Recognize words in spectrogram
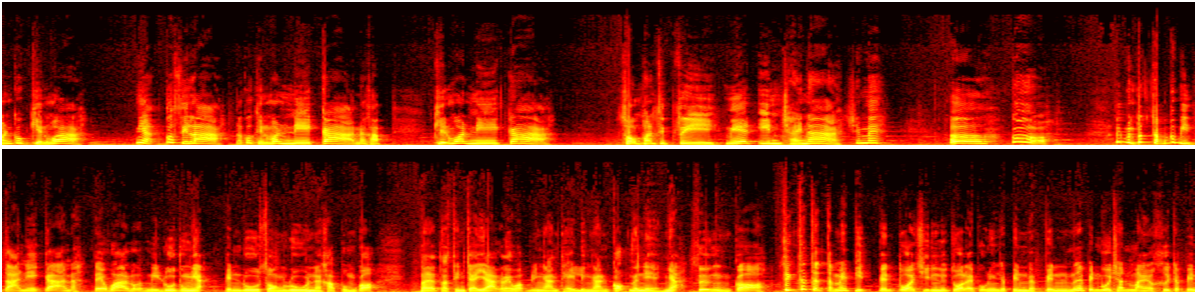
มันก็เขียนว่า เนี่ยก็ซิล่าแล้วก็เขียนว่าเนกานะครับ เขียนว่าเนกา2014 made in China ใช่ไหม เออ ก็มันก็จับมันก็มีตาเนกานะ แต่ว่ามันก็มีรูตรงเนี้ย เป็นรูสองรูนะครับ ผมก็ น่าจะตัดสินใจยากเลยว่าเป็นงานแท้หรืองานก๊อปนั่นเองเนี่ยซึ่งก็ซึ่งถ้าจะจะไม่ผิดเป็นตัวชินหรือตัวอะไรพวกนี้จะเป็นแบบเป็นน่าจะเป็นเวอร์ชันใหม่ก็คือจะเป็น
